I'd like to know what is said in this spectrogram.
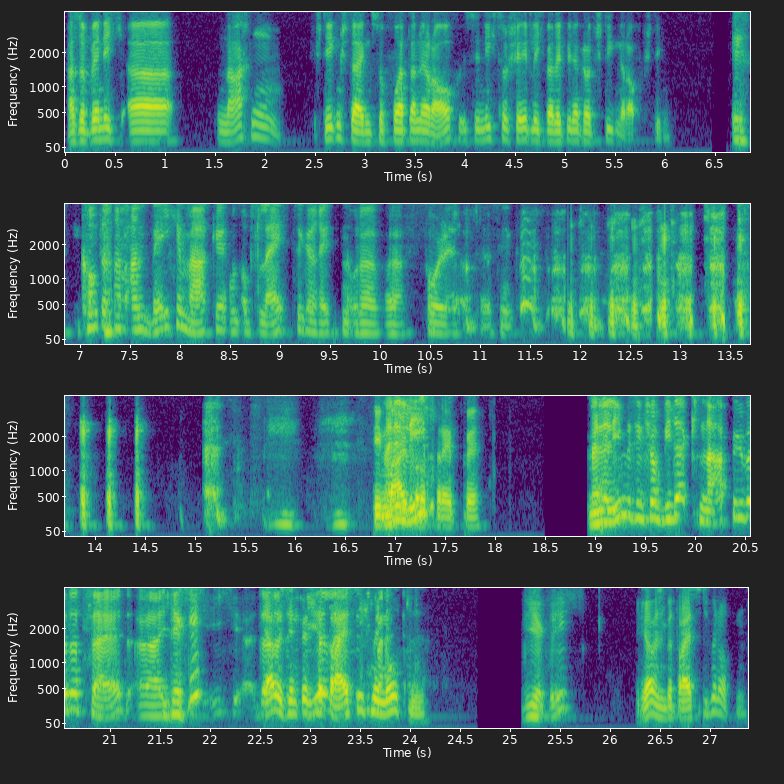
Also wenn ich äh, nach dem Stiegensteigen sofort eine rauche, ist sie nicht so schädlich, weil ich bin ja gerade Stiegen raufgestiegen. Es kommt darauf an, welche Marke und ob es Light-Zigaretten oder äh, volle äh, sind. Die Meine. Meine Lieben, wir sind schon wieder knapp über der Zeit. Äh, ich- Wirklich? Ich, Ja, wir sind jetzt bei 30 leitet- Minuten. Wirklich? Ja, wir sind bei 30 Minuten.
